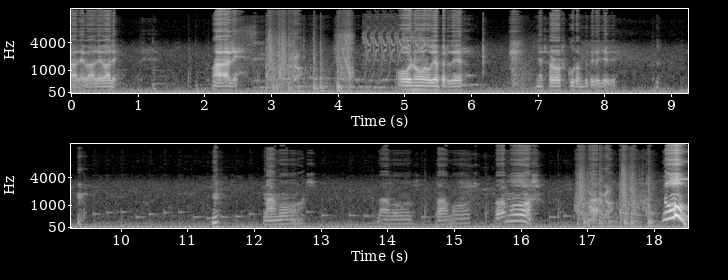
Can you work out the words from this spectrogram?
Vale, vale, vale, vale. Oh no, lo voy a perder. Me a oscuro antes de que llegue. Vamos. Vamos, vamos, vamos. ¡No!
